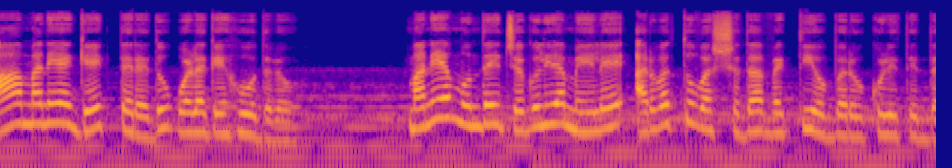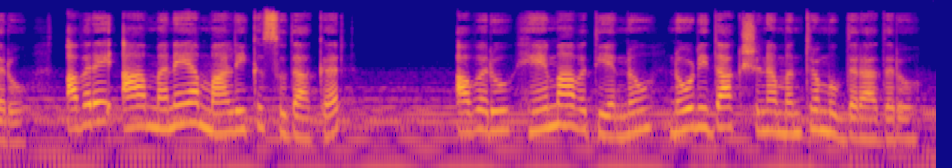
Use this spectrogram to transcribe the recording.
ಆ ಮನೆಯ ಗೇಟ್ ತೆರೆದು ಒಳಗೆ ಹೋದರು. ಮನೆಯ ಮುಂದೆ ಜಗುಲಿಯ ಮೇಲೆ ಅರವತ್ತು ವರ್ಷದ ವ್ಯಕ್ತಿಯೊಬ್ಬರು ಕುಳಿತಿದ್ದರು. ಅವರೇ ಆ ಮನೆಯ ಮಾಲೀಕ ಸುಧಾಕರ್. ಅವರು ಹೇಮಾವತಿಯನ್ನು ನೋಡಿದಾಕ್ಷಣ ಮಂತ್ರಮುಗ್ಧರಾದರು.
